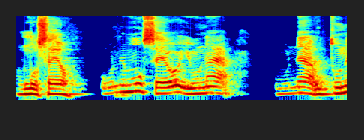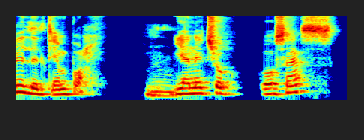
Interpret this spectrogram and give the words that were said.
un museo, un museo y una, una un túnel del tiempo mm. y han hecho cosas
